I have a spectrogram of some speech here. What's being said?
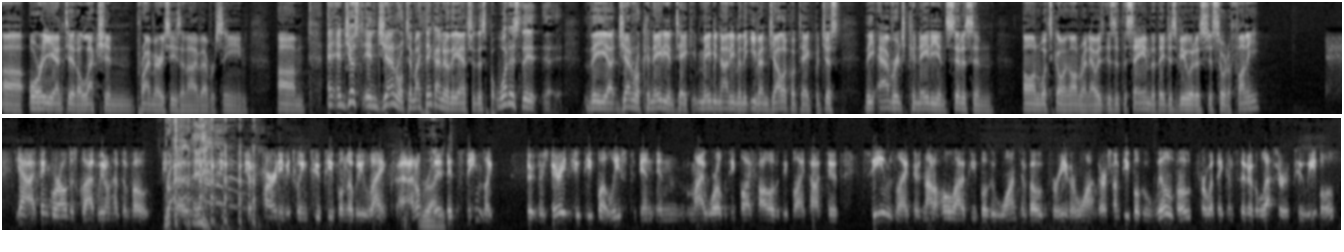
uh, oriented election primary season I've ever seen. Um, and, and, just in general, Tim, I think I know the answer to this, but what is the uh, the uh, general Canadian take? Maybe not even the evangelical take, but just the average Canadian citizen on what's going on right now. Is, is it the same that they just view it as just sort of funny? Yeah, I think we're all just glad we don't have to vote because right. a party between two people nobody likes. I, I don't. Right. It, it seems like there, there's very few people, at least in in my world, the people I follow, the people I talk to, seems like there's not a whole lot of people who want to vote for either one. There are some people who will vote for what they consider the lesser of two evils,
